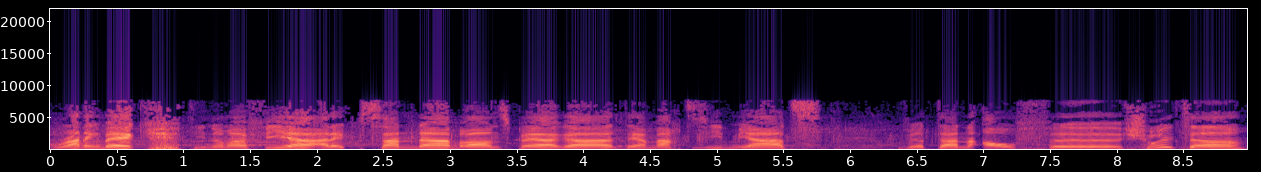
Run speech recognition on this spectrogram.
Running Back, die Nummer 4, Alexander Braunsberger, der macht sieben Yards, wird dann auf äh, Schulter,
